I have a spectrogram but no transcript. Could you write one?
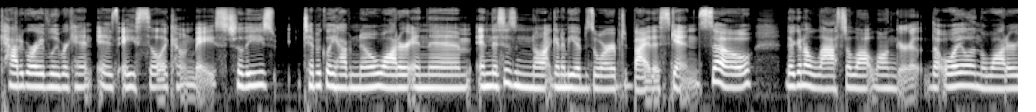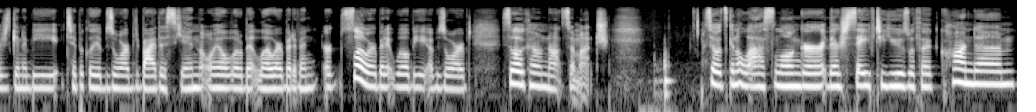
category of lubricant is a silicone based. So these typically have no water in them, and this is not going to be absorbed by the skin. So they're going to last a lot longer. The oil and the water is going to be typically absorbed by the skin. The oil a little bit lower, but event or slower, but it will be absorbed. Silicone not so much. So it's going to last longer. They're safe to use with a condom.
